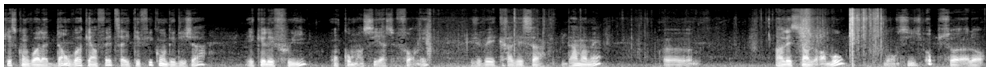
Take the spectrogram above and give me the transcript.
qu'est-ce qu'on voit là-dedans? On voit qu'en fait, ça a été fécondé déjà et que les fruits ont commencé à se former. Je vais écraser ça dans ma main euh, en laissant le rameau. Bon, si, alors,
